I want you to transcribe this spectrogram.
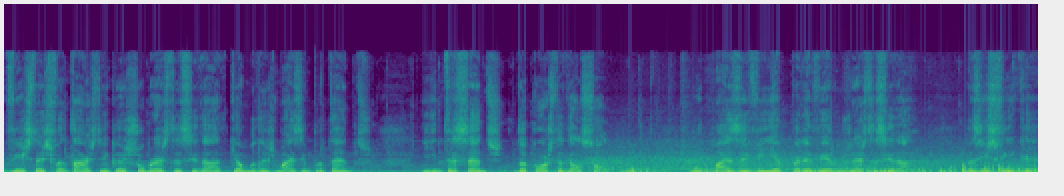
vistas fantásticas sobre esta cidade que é uma das mais importantes e interessantes da Costa del Sol. Muito mais havia para vermos nesta cidade, mas isto fica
